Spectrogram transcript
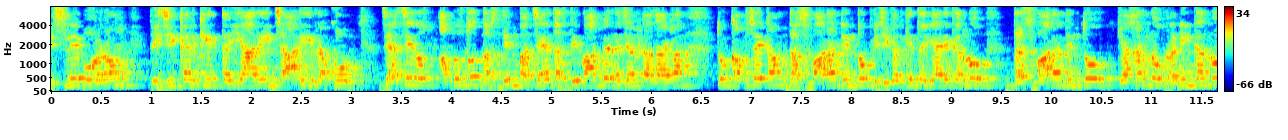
इसलिए बोल रहा हूँ फ़िज़िकल की तैयारी जारी रखो। जैसे अब दोस्तों, दस दिन बचे हैं। दस दिन बाद में रिज़ल्ट आ जाएगा। तो कम से कम दस बारह दिन तो फ़िज़िकल की तैयारी कर लो। दस बारह दिन तो क्या कर लो रनिंग कर लो,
